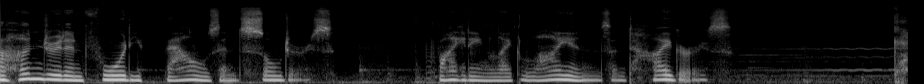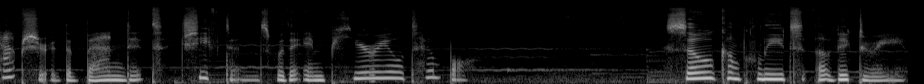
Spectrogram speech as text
A hundred and forty thousand soldiers fighting like lions and tigers captured the bandit chieftains for the imperial temple. So complete a victory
